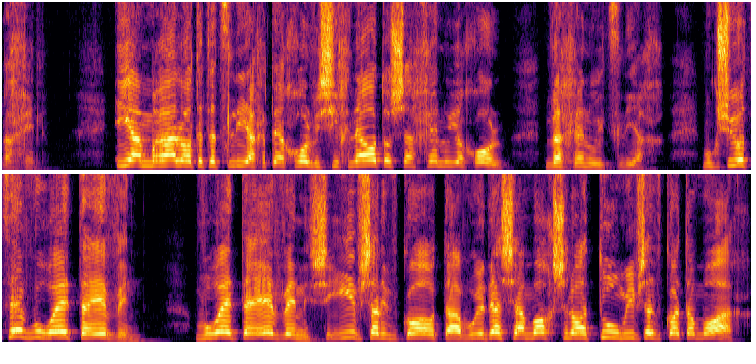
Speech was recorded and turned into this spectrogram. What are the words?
רחל. היא אמרה לו, אתה תצליח, אתה יכול, ושכנעה אותו שאכן הוא יכול, ואכן הוא הצליח. וכשהוא יוצא והוא רואה את האבן, והוא רואה את האבן שאי אפשר לבקוע אותה, והוא יודע שהמוח שלו אטום, אי אפשר לבקוע את המוח,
